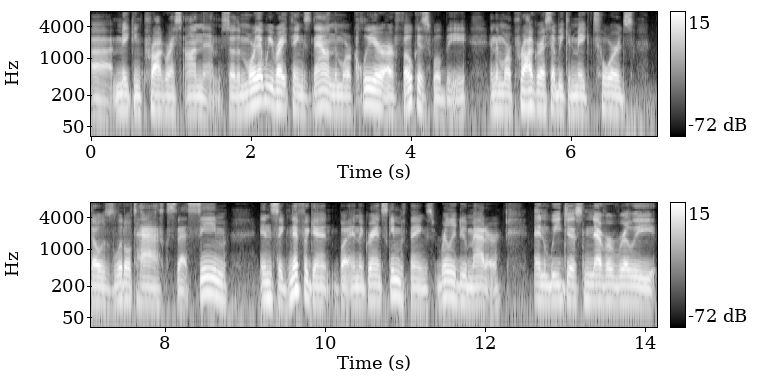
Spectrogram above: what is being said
uh, making progress on them. So the more that we write things down, the more clear our focus will be, and the more progress that we can make towards those little tasks that seem insignificant, but in the grand scheme of things, really do matter. And we just never really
